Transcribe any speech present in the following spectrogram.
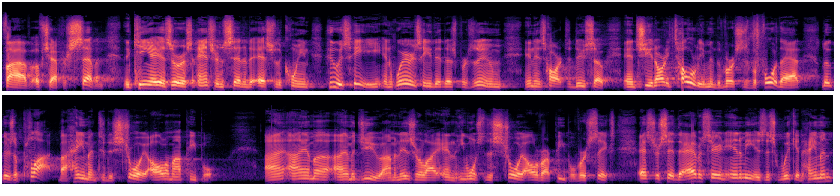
5 of chapter 7. Then King Ahasuerus answered and said unto Esther the queen, Who is he, and where is he that does presume in his heart to do so? And she had already told him in the verses before that, Look, there's a plot by Haman to destroy all of my people. I, I, am a, I am a Jew, I'm an Israelite, and he wants to destroy all of our people. Verse 6 Esther said, The adversary and enemy is this wicked Haman.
